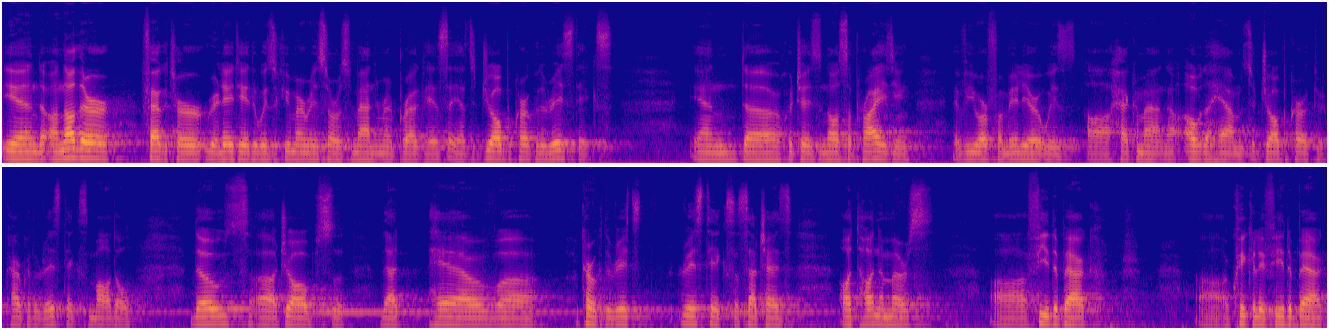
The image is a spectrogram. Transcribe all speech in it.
And another factor related with human resource management practice is job characteristics, and uh, which is not surprising if you are familiar with uh, Hackman Oldham's job characteristics model. Those uh, jobs that have uh, characteristics such as autonomous, uh, feedback, uh, quickly feedback,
